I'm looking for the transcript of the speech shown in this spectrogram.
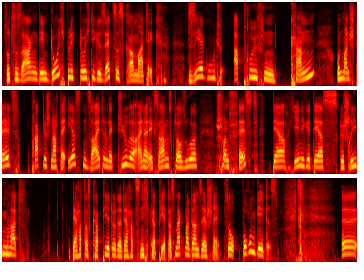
sozusagen den Durchblick durch die Gesetzesgrammatik, sehr gut abprüfen kann und man stellt praktisch nach der ersten Seite Lektüre einer Examensklausur schon fest, derjenige, der es geschrieben hat, der hat das kapiert oder der hat es nicht kapiert. Das merkt man dann sehr schnell. So, worum geht es? Äh,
